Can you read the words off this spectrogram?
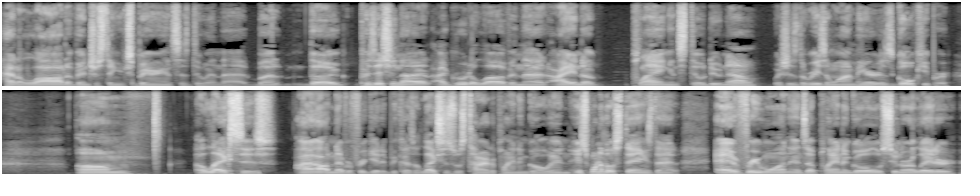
had a lot of interesting experiences doing that, but the position that I grew to love and that I end up playing and still do now, which is the reason why I'm here, is goalkeeper. Um, Alexis, I, will never forget it because Alexis was tired of playing in goal, and it's one of those things that everyone ends up playing in goal sooner or later.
